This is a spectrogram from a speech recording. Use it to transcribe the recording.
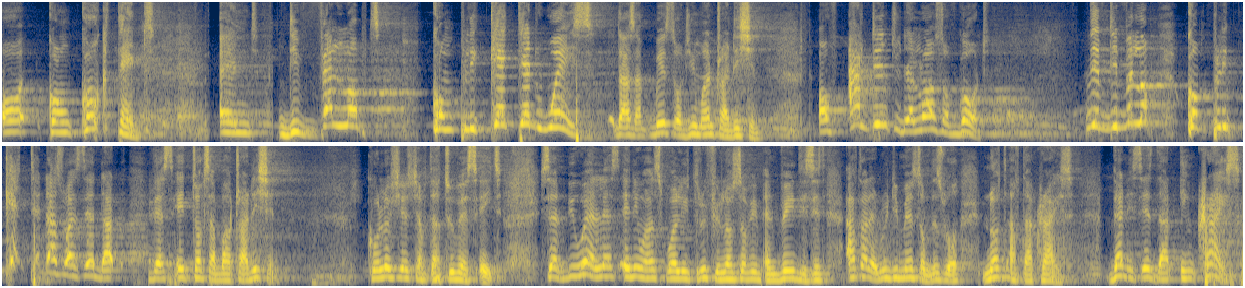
or concocted and developed complicated ways that are based on human tradition of adding to the laws of God. They've developed complicated. That's why I said that verse 8 talks about tradition. Colossians chapter 2, verse 8 He said, Beware lest anyone spoil you through philosophy and vain deceit after the rudiments of this world, not after Christ. Then he says that in Christ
